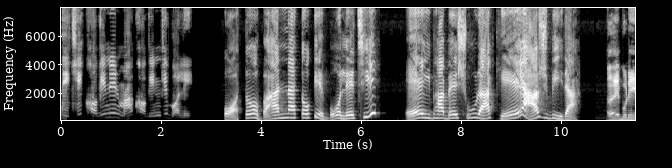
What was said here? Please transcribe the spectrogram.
দেখে খগেনের মা খগেনকে বলে কতবার না তোকে বলেছি এইভাবে সুরা খেয়ে আসবি না। এই বুড়ি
